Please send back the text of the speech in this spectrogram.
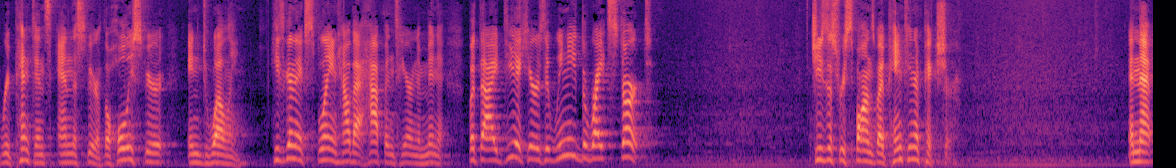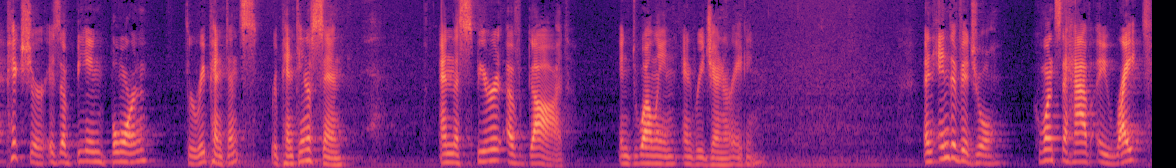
repentance, and the Spirit, the Holy Spirit indwelling. He's going to explain how that happens here in a minute. But the idea here is that we need the right start. Jesus responds by painting a picture. And that picture is of being born through repentance, repenting of sin, and the Spirit of God indwelling and regenerating an individual who wants to have a right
